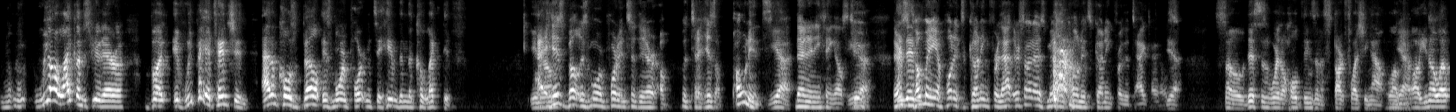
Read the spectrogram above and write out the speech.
W- w- We all like Undisputed Era, but if we pay attention, Adam Cole's belt is more important to him than the collective. You Uh, know? His belt is more important to their uh, to his opponents yeah, than anything else too. yeah. There's then- so many opponents gunning for that. There's not as many opponents gunning for the tag titles. Yeah. So this is where the whole thing's gonna start fleshing out. Well, Yeah. oh, you know what?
